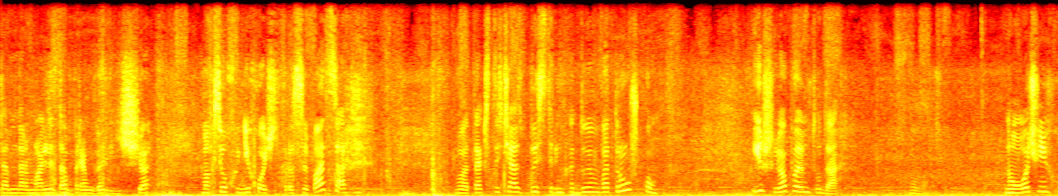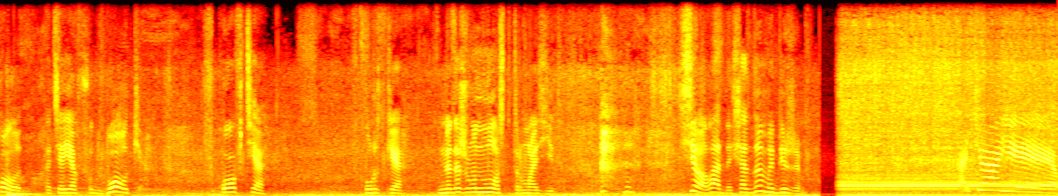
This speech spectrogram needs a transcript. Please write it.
Там нормально, там прям горища. Максюха не хочет просыпаться. Вот, так что сейчас быстренько дуем ватрушку и шлепаем туда. Вот. Но очень холодно. Хотя я в футболке, в кофте, в куртке. У меня даже вон мозг тормозит. Все, ладно, сейчас и бежим. Качаем!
